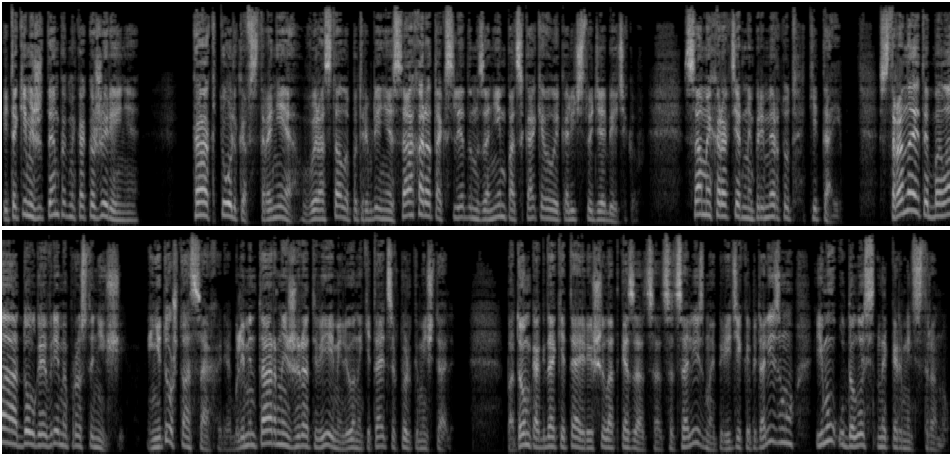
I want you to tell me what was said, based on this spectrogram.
И такими же темпами, как ожирение. Как только в стране вырастало потребление сахара, так следом за ним подскакивало и количество диабетиков. Самый характерный пример тут — Китай. Страна эта была долгое время просто нищей. И не то что о сахаре, об элементарной жиротве миллионы китайцев только мечтали. Потом, когда Китай решил отказаться от социализма и перейти к капитализму, ему удалось накормить страну.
